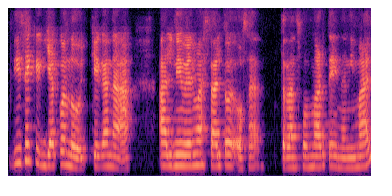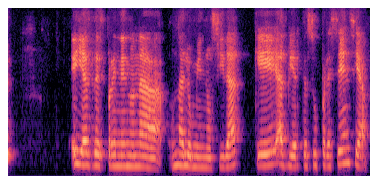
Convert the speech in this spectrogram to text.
dice que ya cuando llegan a, al nivel más alto, o sea, transformarte en animal, ellas desprenden una, una luminosidad que advierte su presencia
